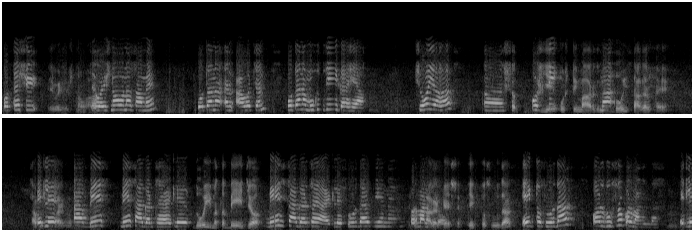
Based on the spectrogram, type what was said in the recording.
પોતે શ્રી વૈષ્ણવો. સામે પોતાના આ વચન પોતાના મુખથી કહ્યા. જો પુષ્ટિ માર્ગ સાગર ભય. એટલે આ બે બે સાગર થયા એટલે દોઈ મતલબ બે જ. બે જ સાગર થયા એટલે સુરદાસજી અને પરમાનંદ છે એક તો સુરદાસ. એક તો સુરદાસ ઓર દૂસરો પરમાનંદ એટલે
